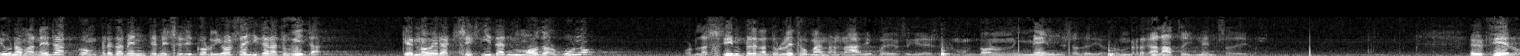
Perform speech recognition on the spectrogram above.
de una manera completamente misericordiosa y gratuita, que no era exigida en modo alguno por la simple naturaleza humana. Nadie puede seguir eso. Es un don inmenso de Dios, un regalazo inmenso de Dios. El cielo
